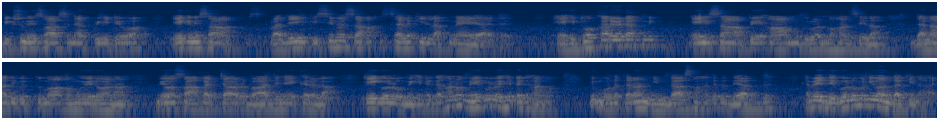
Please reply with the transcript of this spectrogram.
භික්ෂුණී ශාසනයක් පිහිටෙවුවා ඒක නිසා රජයේ කිසිම සැලකිල්ලක් නෑ එයාට. ඒ හිතුවක්කාර වැඩක්නේ. ඒ නිසා අපේ හාමුදුරුවන් වහන්සේලා ජනාධිපතිතුමා හමු වෙනවා නම් මේවා සාකච්ඡාවට වාජනය කරලා ඒගොල්ලෝ මෙහෙට ගහනවා මේගොල්ලෝ එහෙට ගහනවා. ඉතින් මොනතරම් නිന്ദා සහගත දෙයක්ද? හැබැයි දෙගොල්ලොම නිවන් දකින අය.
